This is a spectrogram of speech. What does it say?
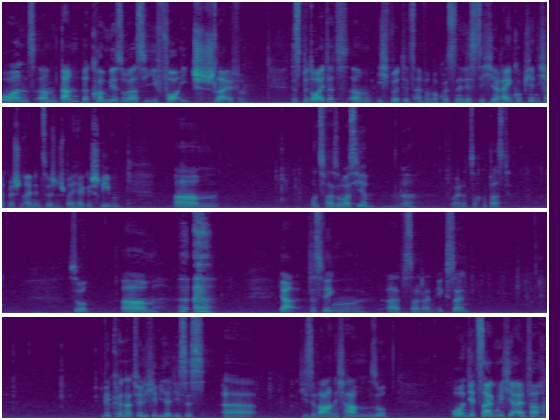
Und ähm, dann bekommen wir sowas wie for each Schleife. Das bedeutet, ähm, ich würde jetzt einfach mal kurz eine Liste hier reinkopieren. Ich habe mir schon einen Zwischenspeicher geschrieben. Ähm, und zwar sowas hier. Ne? Vorhin hat es auch gepasst. So. Ähm, ja, deswegen, äh, das sollte ein X sein. Wir können natürlich hier wieder dieses, äh, diese War nicht haben, so. Und jetzt sagen wir hier einfach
